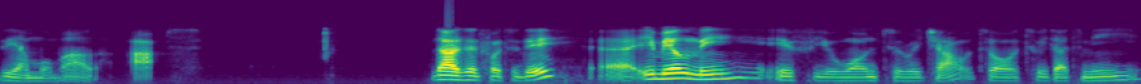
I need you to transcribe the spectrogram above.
their mobile apps. That's it for today. Uh, email me if you want to reach out or tweet at me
